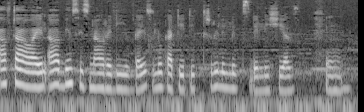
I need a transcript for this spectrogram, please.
after a while our beans is now ready you guys. Look at it. It really looks delicious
